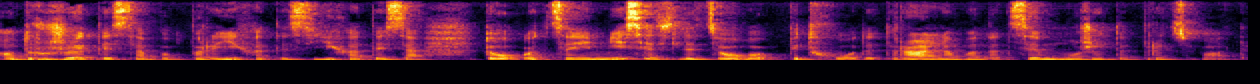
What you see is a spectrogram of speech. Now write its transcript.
одружитися або переїхати, з'їхатися, то оцей місяць для цього підходить. Реально ви над цим можете працювати.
